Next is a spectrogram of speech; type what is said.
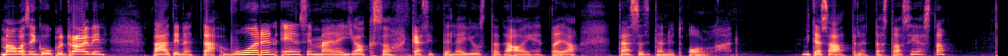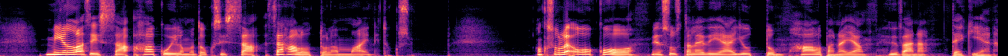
Mä avasin Google Drivein, päätin, että vuoden ensimmäinen jakso käsittelee just tätä aihetta ja tässä sitä nyt ollaan. Mitä sä ajattelet tästä asiasta? Millaisissa hakuilmoituksissa sä haluat tulla mainituksi? Onko sulle ok, jos susta leviää juttu halpana ja hyvänä tekijänä?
